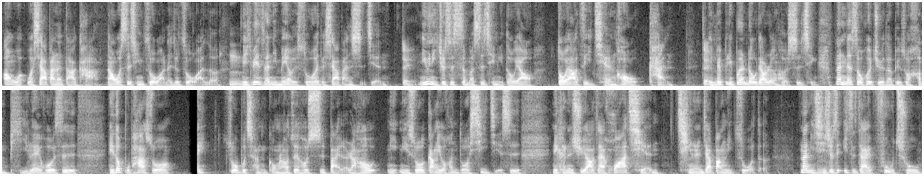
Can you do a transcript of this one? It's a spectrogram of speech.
哦，我我下班了打卡，然后我事情做完了就做完了，嗯，你变成你没有所谓的下班时间，对因为你就是什么事情你都要都要自己前后看。对你没你不能漏掉任何事情。那你那时候会觉得，比如说很疲累，或者是你都不怕说，哎，做不成功，然后最后失败了。然后你你说刚有很多细节是你可能需要再花钱请人家帮你做的，那你其实就是一直在付出、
